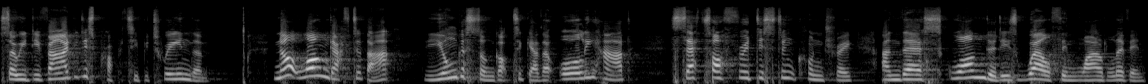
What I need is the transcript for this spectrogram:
So he divided his property between them. Not long after that, the younger son got together all he had, set off for a distant country, and there squandered his wealth in wild living.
